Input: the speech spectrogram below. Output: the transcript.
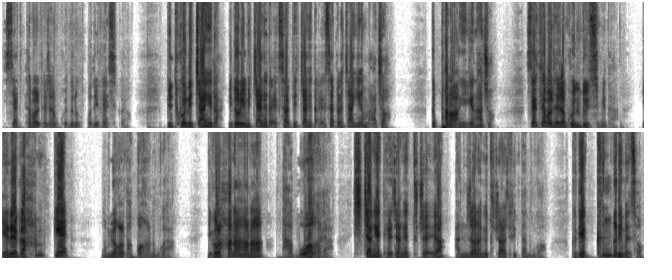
섹터벌 대장 코인들은 어디가 있을까요? 비트코인이 짱이다. 이더리움이 짱이다. XRP 짱이다. XRP가 짱이면 맞아. 끝판왕이긴 하죠. 섹테벌 대장 코인들도 있습니다. 얘네가 함께 문명을 바꿔가는 거야. 이걸 하나하나 다 모아가야 시장의 대장에 투자해야 안전하게 투자할 수 있다는 거. 그게 큰 그림에서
